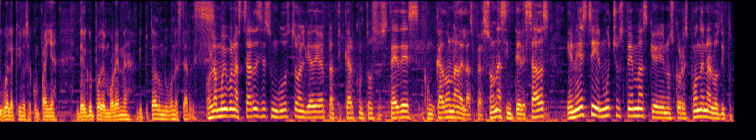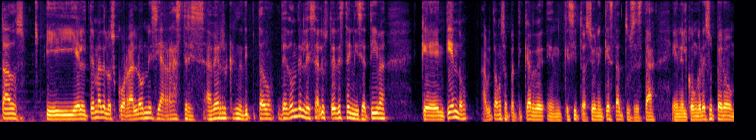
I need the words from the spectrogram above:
Igual aquí nos acompaña del grupo de Morena. Diputado, muy buenas tardes. Hola, muy buenas tardes. Es un gusto el día de hoy platicar con todos ustedes, con cada una de las personas interesadas en este y en muchos temas que nos corresponden a los diputados. Y el tema de los corralones y arrastres. A ver, diputado, ¿de dónde le sale a usted esta iniciativa que entiendo Ahorita vamos a platicar de en qué situación, en qué estatus está en el Congreso, pero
